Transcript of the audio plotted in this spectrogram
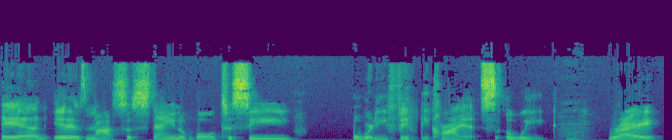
and it is not sustainable to see 40, 50 clients a week, hmm. right?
